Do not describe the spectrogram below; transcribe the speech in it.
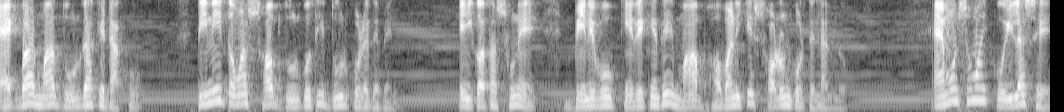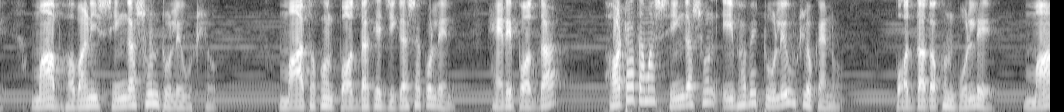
একবার মা দুর্গাকে ডাকো, তিনিই তোমার সব দুর্গতি দূর করে দেবেন। এই কথা শুনে বেনেবউ কেঁদে কেঁদে মা ভবানীকে স্মরণ করতে লাগল। এমন সময় কৈলাসে মা ভবানীর সিংহাসন টলে উঠল। মা তখন পদ্মাকে জিজ্ঞাসা করলেন হ্যাঁ রে পদ্মা, হঠাৎ আমার সিংহাসন এইভাবে টলে উঠল কেন? পদ্মা তখন বললে, মা,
